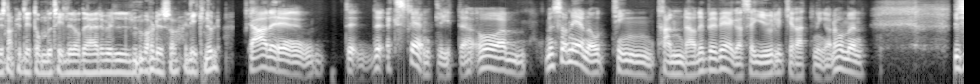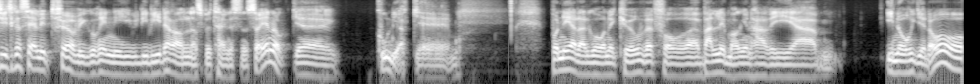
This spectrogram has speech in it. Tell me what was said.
Vi snakket litt om det tidligere, og det er vel, hva var det du sa, lik null? Ja, det det, det er ekstremt lite. Og, men sånn er nå ting trender. Det beveger seg i ulike retninger. Da, men hvis vi skal se litt før vi går inn i de videre aldersbetegnelsene, så er nok eh, konjakk eh, på nedadgående kurve for uh, veldig mange her i, uh, i Norge da, og,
